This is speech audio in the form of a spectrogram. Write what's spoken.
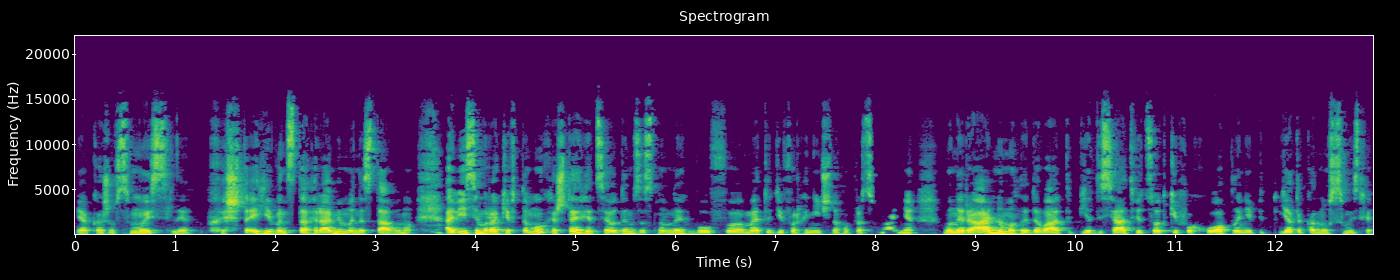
Я кажу, в смислі, хештеги в інстаграмі ми не ставимо. А вісім років тому хештеги це один з основних був е, методів органічного просування. Вони реально могли давати 50% охоплення. Я така, ну в смислі,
